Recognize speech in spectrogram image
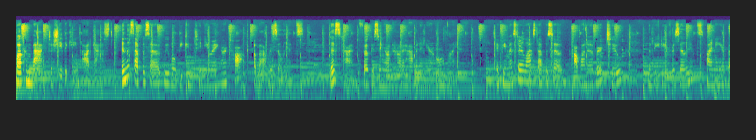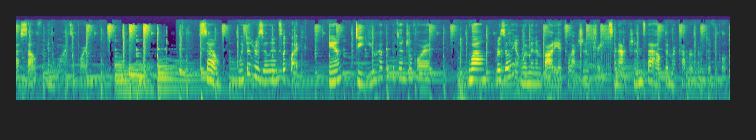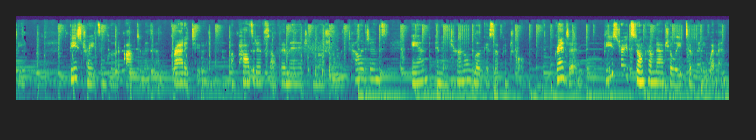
Welcome back to She the King podcast. In this episode, we will be continuing our talk about resilience, this time focusing on how to have it in your own life. If you missed our last episode, hop on over to The Beauty of Resilience Finding Your Best Self and Why It's Important. So, what does resilience look like? And do you have the potential for it? Well, resilient women embody a collection of traits and actions that help them recover from difficulty. These traits include optimism, gratitude, a positive self image, emotional intelligence, and an internal locus of control. Granted, these traits don't come naturally to many women.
